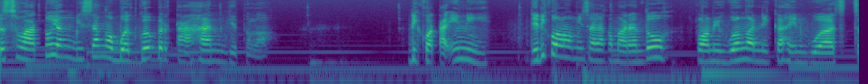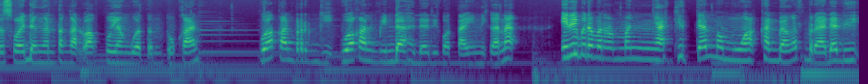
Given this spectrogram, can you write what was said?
sesuatu yang bisa ngebuat gue bertahan gitu loh. Di kota ini jadi kalau misalnya kemarin tuh suami gue nggak nikahin gue sesuai dengan tenggat waktu yang gue tentukan gue akan pergi gue akan pindah dari kota ini. Karena ini benar-benar menyakitkan memuakan banget berada di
